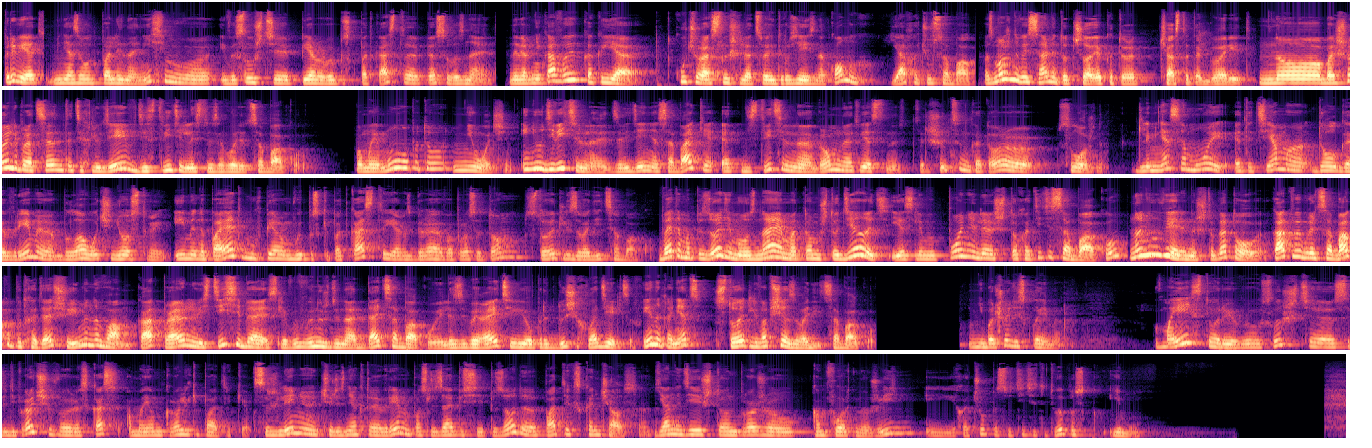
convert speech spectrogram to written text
Привет, меня зовут Полина Анисимова, и вы слушаете первый выпуск подкаста «Пес его знает». Наверняка вы, как и я, кучу раз слышали от своих друзей и знакомых «я хочу собаку». Возможно, вы и сами тот человек, который часто так говорит. Но большой ли процент этих людей в действительности заводит собаку? По моему опыту, не очень. И неудивительно, заведение собаки — это действительно огромная ответственность, решиться на которую сложно. Для меня самой эта тема долгое время была очень острой. И именно поэтому в первом выпуске подкаста я разбираю вопрос о том, стоит ли заводить собаку. В этом эпизоде мы узнаем о том, что делать, если вы поняли, что хотите собаку, но не уверены, что готовы. Как выбрать собаку, подходящую именно вам. Как правильно вести себя, если вы вынуждены отдать собаку или забираете ее у предыдущих владельцев. И, наконец, стоит ли вообще заводить собаку. Небольшой дисклеймер. В моей истории вы услышите, среди прочего, рассказ о моем кролике Патрике. К сожалению, через некоторое время после записи эпизода Патрик скончался. Я надеюсь, что он прожил комфортную жизнь, и хочу посвятить этот выпуск ему.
